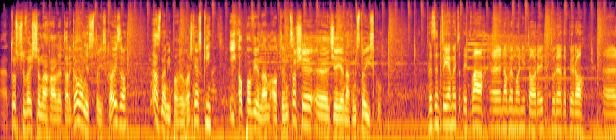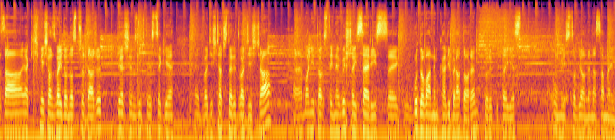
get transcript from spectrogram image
E, Tuż przy wejściu na halę targową jest stoisko EIZO, a z nami Paweł Waśniewski i opowie nam o tym, co się e, dzieje na tym stoisku. Prezentujemy tutaj dwa e, nowe monitory, które dopiero za jakiś miesiąc wejdą do sprzedaży. Pierwszym z nich to jest CG 2420, e, monitor z tej najwyższej serii z wbudowanym kalibratorem, który tutaj jest umiejscowiony na samej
